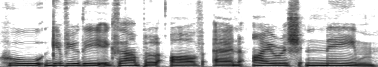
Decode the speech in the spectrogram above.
who give you the example of an Irish name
